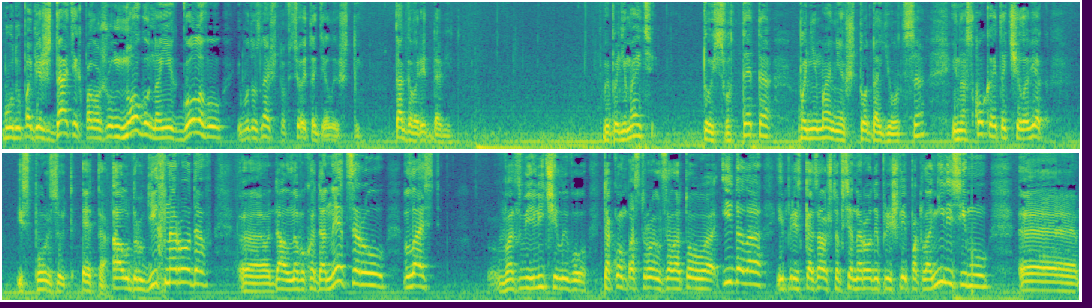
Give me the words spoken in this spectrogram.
буду побеждать их, положу ногу на их голову и буду знать, что все это делаешь ты. Так говорит Давид. Вы понимаете? То есть вот это понимание, что дается, и насколько этот человек использует это. А у других народов э, дал Навуходонецеру власть, возвеличил его, так он построил золотого идола и предсказал, что все народы пришли, поклонились ему. Э,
